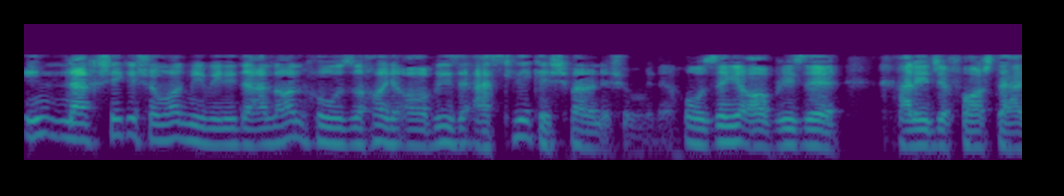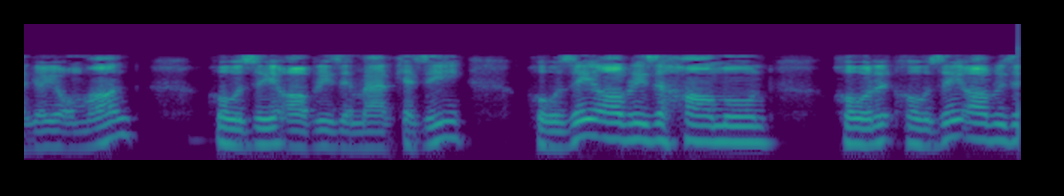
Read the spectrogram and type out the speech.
این نقشه که شما می‌بینید الان حوزه های آبریز اصلی کشور نشون میده. حوزه آبریز خلیج فارس دریای عمان حوزه آبریز مرکزی حوزه آبریز هامون حوزه آبریز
